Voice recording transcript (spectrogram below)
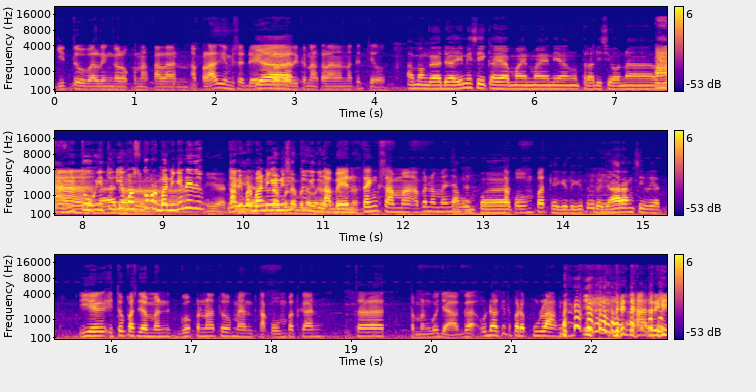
gitu paling kalau kenakalan apalagi yang bisa Ya. dieksplor dari kenakalan anak kecil Emang nggak ada ini sih kayak main-main yang tradisional. Ah, Nah, itu itu ada. dia maksud gue perbandingannya itu. Iya, Nyari iya. perbandingan di situ bener, gitu. tak benteng sama apa namanya Tak tuh umpet. tak umpet Kayak gitu-gitu udah jarang sih lihat. iya itu pas zaman gue pernah tuh main tak umpet kan Set, temen gue jaga udah kita pada pulang dia nyari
